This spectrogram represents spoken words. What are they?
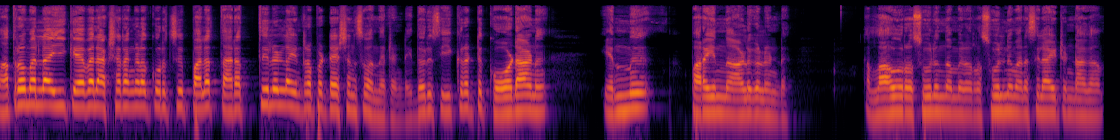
മാത്രവുമല്ല ഈ കേവലാക്ഷരങ്ങളെക്കുറിച്ച് പല തരത്തിലുള്ള ഇന്റർപ്രിട്ടേഷൻസ് വന്നിട്ടുണ്ട്. ഇതൊരു സീക്രട്ട് കോഡാണ് എന്ന് പറയുന്ന ആളുകളുണ്ട്. അള്ളാഹു റസൂലും തമ്മിൽ റസൂലിന് മനസ്സിലായിട്ടുണ്ടാകാം.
